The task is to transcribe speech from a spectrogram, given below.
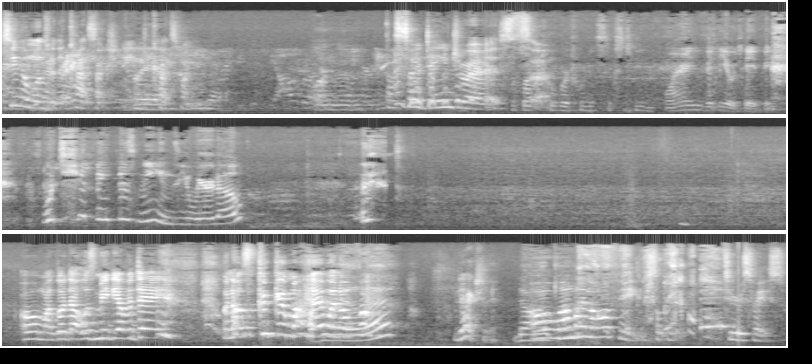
I've seen the ones with the cats actually. Oh, the cat's one. On um, That's so dangerous. It's October 2016. Why are you videotaping? What do you think this means, you weirdo? Oh my god, that was me the other day when I was cooking my hair went off. Did it actually? Oh, why am I laughing? Stop it. Serious face.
